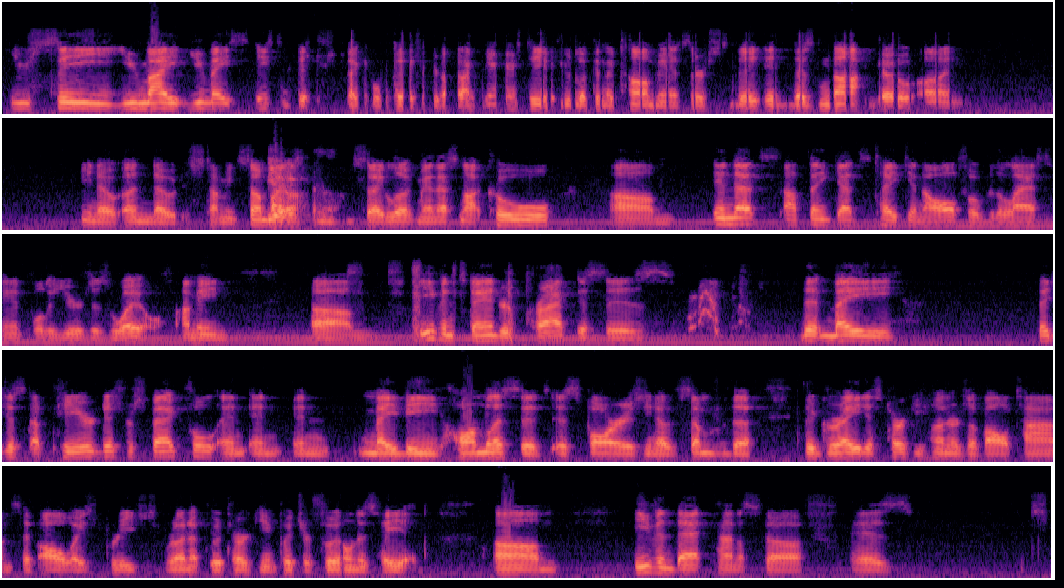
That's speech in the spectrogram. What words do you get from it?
you see you might you may see some disrespectful pictures, but I guarantee if you look in the comments, there's it does not go un you know unnoticed. I mean, somebody's Yeah. going to say, "Look, man, that's not cool," um, and that's I think that's taken off over the last handful of years as well. I mean, um, even standard practices that may they just appear disrespectful and and and may be harmless as, as far as you know some of the the greatest turkey hunters of all times have always preached run up to a turkey and put your foot on his head um, even that kind of stuff is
